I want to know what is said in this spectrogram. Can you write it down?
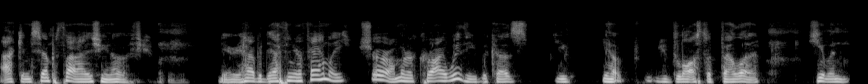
I can sympathize. You know, if you, you, know, you have a death in your family, sure, I'm going to cry with you because you, you know, you've lost a fellow human,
